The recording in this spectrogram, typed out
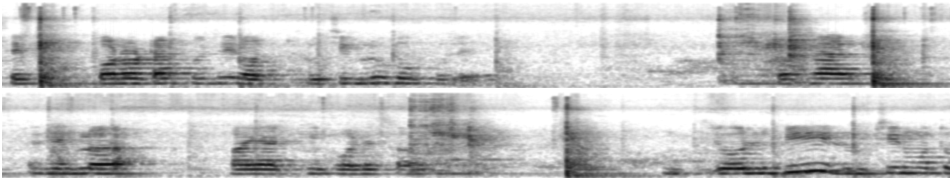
সে পরোটা ফুজি লুচিগুলো খুব ফুলে কথার যেগুলো হয় আর কি বলে সব। জ্বলবি লুচির মতো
